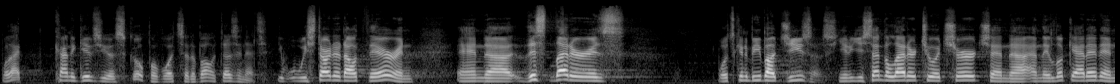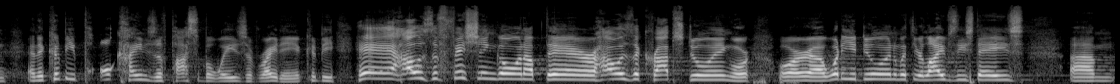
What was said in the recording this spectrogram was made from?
Well, that kind of gives you a scope of what's it about, doesn't it? We started out there, and, and uh, this letter is it's going to be about Jesus. You know, you send a letter to a church and, uh, and they look at it, and, and it could be all kinds of possible ways of writing. It could be, hey, how's the fishing going up there? Or, How is the crops doing? Or, or uh, what are you doing with your lives these days? Um,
